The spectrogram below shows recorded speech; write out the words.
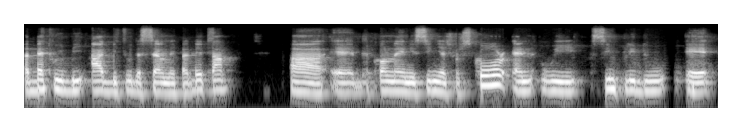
that will be added to the cell metadata. Uh, the call name is signature score, and we simply do a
